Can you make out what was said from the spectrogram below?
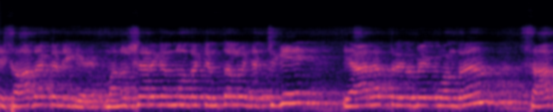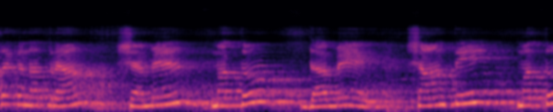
ಈ ಸಾಧಕನಿಗೆ, ಮನುಷ್ಯರಿಗೆ ಅನ್ನೋದಕ್ಕಿಂತಲೂ ಹೆಚ್ಚಿಗೆ ಯಾರ ಹತ್ರ ಇರಬೇಕು ಅಂದ್ರೆ ಸಾಧಕನ ಹತ್ರ ಶಮೆ ಮತ್ತು ದಮೆ, ಶಾಂತಿ ಮತ್ತು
